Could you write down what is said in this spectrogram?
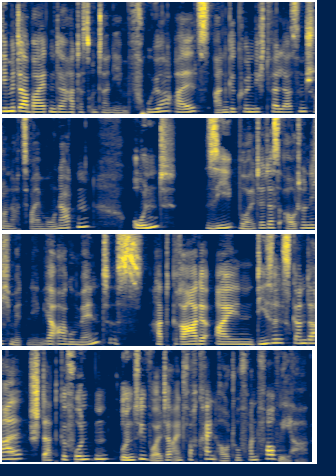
Die Mitarbeitende hat das Unternehmen früher als angekündigt verlassen, schon nach zwei Monaten, und Sie wollte das Auto nicht mitnehmen. Ihr Argument, es hat gerade ein Dieselskandal stattgefunden und sie wollte einfach kein Auto von VW haben.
